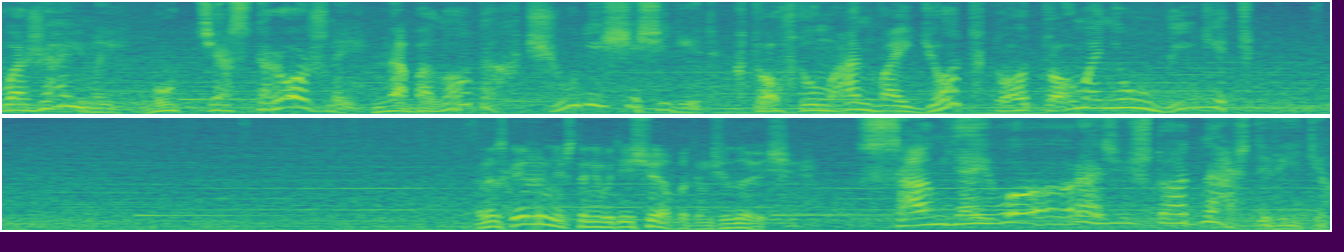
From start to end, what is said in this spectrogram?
Уважаемый, будьте осторожны. На болотах чудище сидит. Кто в туман войдет, то дома не увидит. Расскажи мне что-нибудь еще об этом чудовище. Сам я его разве что однажды видел.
